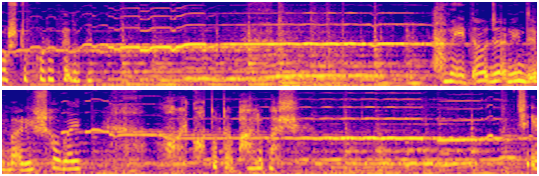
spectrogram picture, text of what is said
নষ্ট করে ফেলবে। আমি এটাও জানি যে বাড়ির সবাই আমায় কতটা ভালোবাসে। সেই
